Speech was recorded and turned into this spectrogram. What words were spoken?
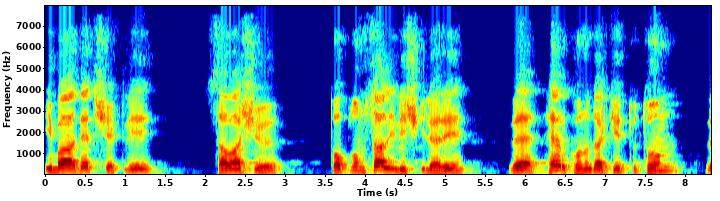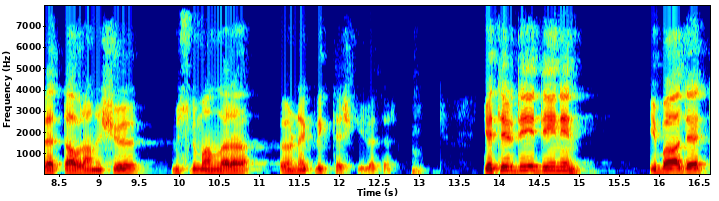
ibadet şekli, savaşı, toplumsal ilişkileri ve her konudaki tutum ve davranışı Müslümanlara örneklik teşkil eder. Getirdiği dinin ibadet,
